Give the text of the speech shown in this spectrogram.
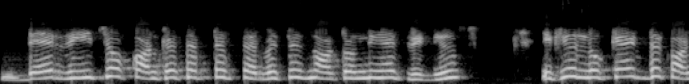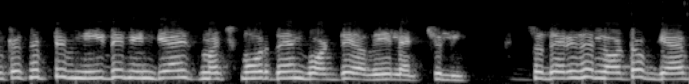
their reach of contraceptive services not only has reduced, if you look at the contraceptive need in India is much more than what they avail actually. So there is a lot of gap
